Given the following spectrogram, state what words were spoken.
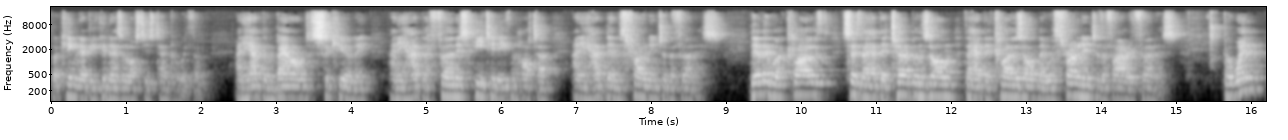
but King Nebuchadnezzar lost his temper with them. And he had them bound securely, and he had the furnace heated even hotter, and he had them thrown into the furnace. There they were clothed, says they had their turbans on, they had their clothes on, they were thrown into the fiery furnace. But when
